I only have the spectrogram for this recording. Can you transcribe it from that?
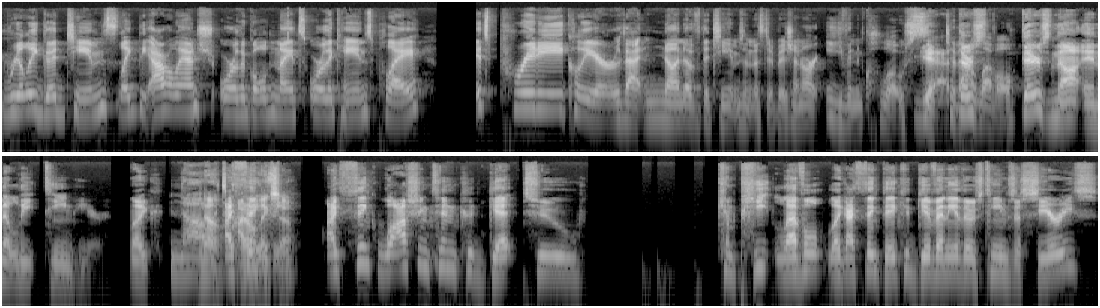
really good teams like the Avalanche or the Golden Knights or the Canes play, it's pretty clear that none of the teams in this division are even close Yeah, to that level. There's not an elite team here. Like, No, No, it's I I, don't think so. I think Washington could get to compete level. Like I think they could give any of those teams a series,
